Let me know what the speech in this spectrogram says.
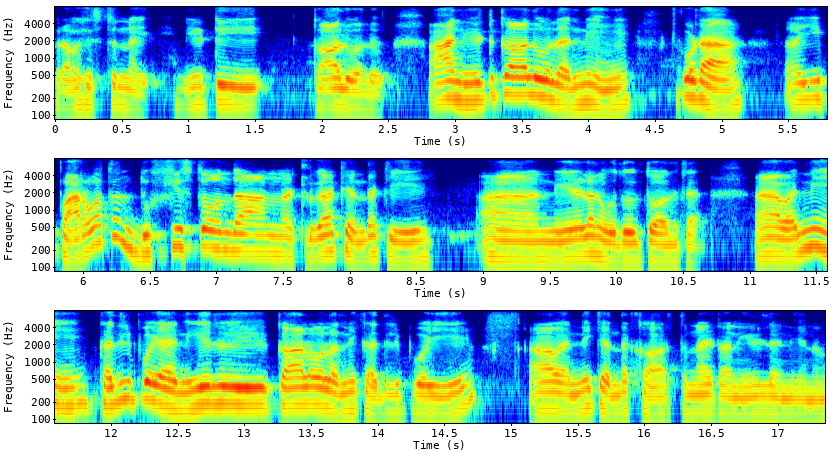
ప్రవహిస్తున్నాయి. నీటి కాలువలు. ఆ నీటి కాలువలన్నీ కూడా ఈ పర్వతం దుఃఖిస్తోందా అన్నట్లుగా కిందకి ఆ నీళ్ళను వదులుతోందట. అవన్నీ కదిలిపోయాయి. నీరు కాలువలన్నీ కదిలిపోయి అవన్నీ కింద కారుతున్నాయట ఆ నీళ్ళని నేను.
